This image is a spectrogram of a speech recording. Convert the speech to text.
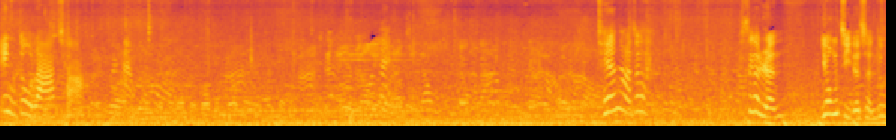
印度拉茶。天哪，这个这个人拥挤的程度。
